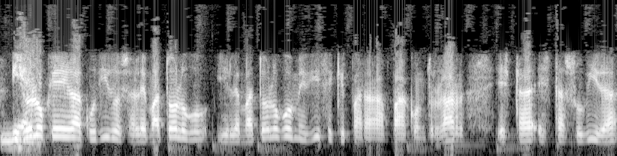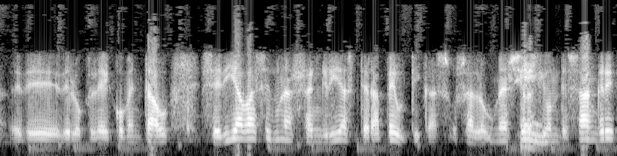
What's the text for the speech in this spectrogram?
Yo lo que he acudido es al hematólogo y el hematólogo me dice que para, para controlar esta, esta subida de, de, lo que le he comentado sería a base de unas sangrías terapéuticas, o sea, una extracción de sangre,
